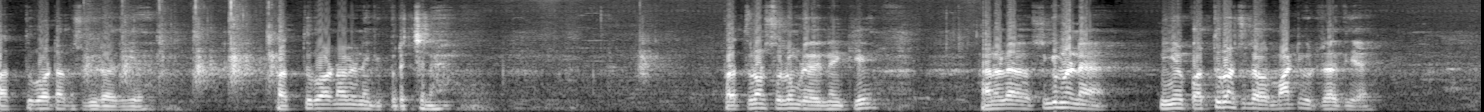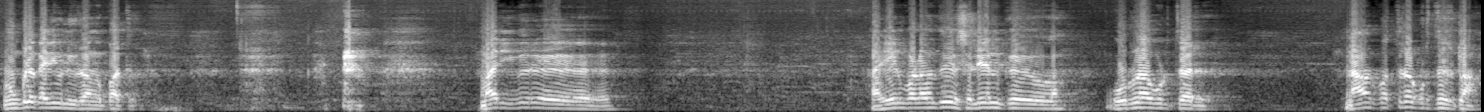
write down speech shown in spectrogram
பத்து ரூபா டாக்டர் சொல்லிடாதீங்க. பத்து ரூபானாலும் இன்னைக்கு பிரச்சனை. பத்து ரூபான்னு சொல்ல முடியாது இன்னைக்கு. அதனால் சிங்கமண்ண நீங்கள் பத்து ரூபான்னு சொல்லி அவர் மாட்டி விட்டுறாதியே உங்களை கைது பண்ணிடுவாங்க பார்த்து. மாதிரி இவர் அஜயன் பாலம் வந்து செல்லியனுக்கு ஒரு ரூபா கொடுத்தாரு. நான் ஒரு பத்து ரூபா கொடுத்துருக்கலாம்.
